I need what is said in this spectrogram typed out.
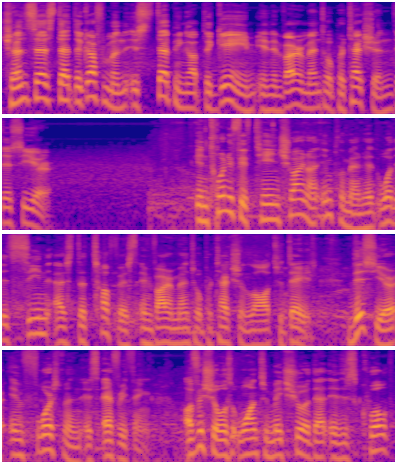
Chen says that the government is stepping up the game in environmental protection this year. In 2015, China implemented what is seen as the toughest environmental protection law to date. This year, enforcement is everything. Officials want to make sure that it is, quote,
